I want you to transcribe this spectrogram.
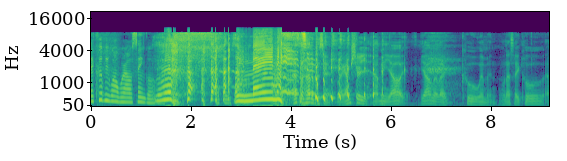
That could be why we're all single. we may need. That's hundred percent. Like I'm sure. I mean, y'all y'all are like cool women. When I say cool, I,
